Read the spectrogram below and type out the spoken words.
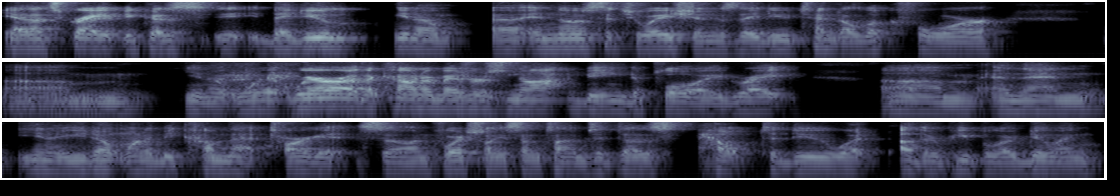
Yeah, that's great because they do, you know, uh, in those situations, they do tend to look for, um, you know, where, where are the countermeasures not being deployed, right? um, and then you know you don't want to become that target. So unfortunately sometimes it does help to do what other people are doing.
